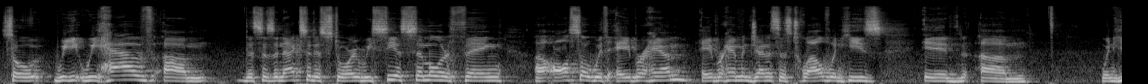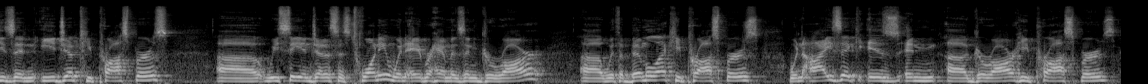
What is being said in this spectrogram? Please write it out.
So we, we have, um, this is an Exodus story. We see a similar thing uh, also with Abraham. Abraham in Genesis 12, when he's in, um, when he's in Egypt, he prospers. Uh, we see in Genesis 20 when Abraham is in Gerar, uh, with Abimelech, he prospers. When Isaac is in uh, Gerar, he prospers.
